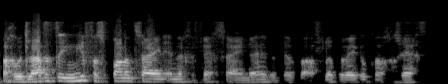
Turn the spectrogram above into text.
Maar goed, laat het in ieder geval spannend zijn en een gevecht zijn. Hè? Dat hebben we afgelopen week ook al gezegd.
